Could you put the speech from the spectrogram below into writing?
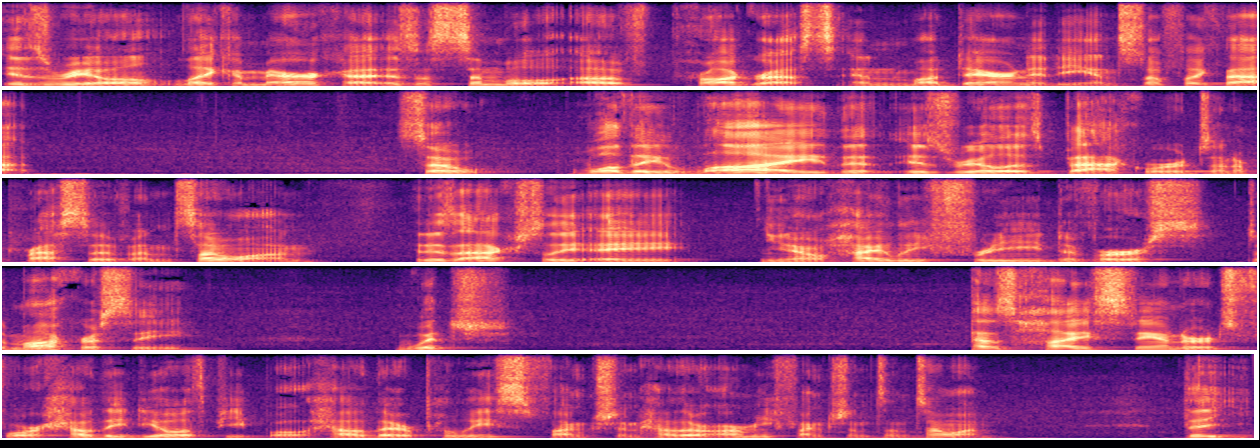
Israel, like America, is a symbol of progress and modernity and stuff like that. So while they lie that Israel is backwards and oppressive and so on, it is actually a you know, highly free, diverse democracy, which has high standards for how they deal with people, how their police function, how their army functions, and so on. The,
